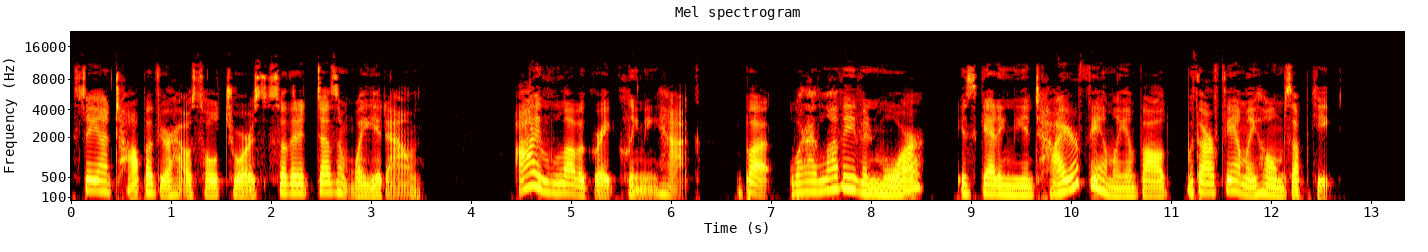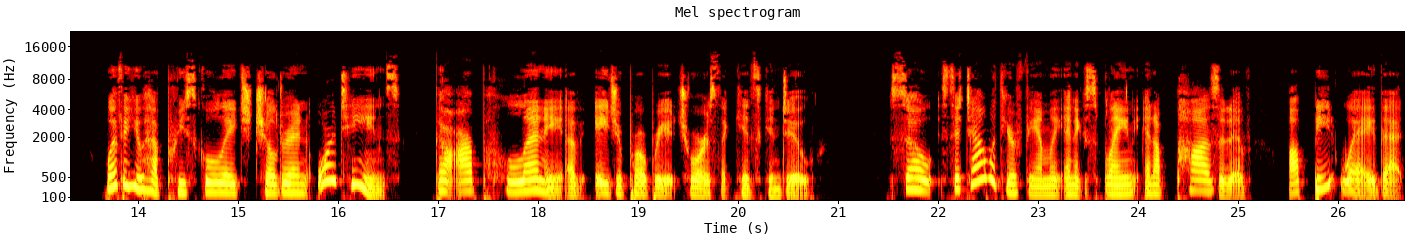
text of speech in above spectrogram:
stay on top of your household chores so that it doesn't weigh you down. I love a great cleaning hack, but what I love even more is getting the entire family involved with our family home's upkeep. Whether you have preschool age children or teens, there are plenty of age appropriate chores that kids can do. So sit down with your family and explain in a positive, upbeat way that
